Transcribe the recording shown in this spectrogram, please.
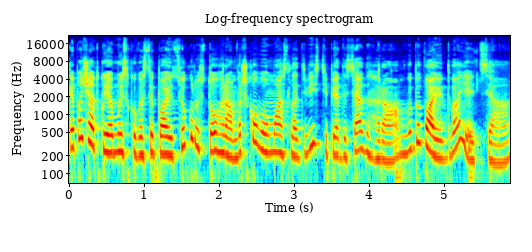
Для початку я в миску висипаю цукру 100 г, вершкового масла 250 г, вибиваю 2 яйця.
